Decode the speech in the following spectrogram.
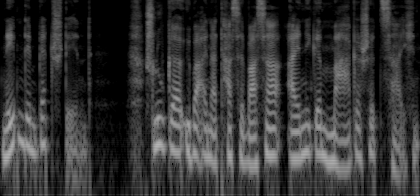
Neben dem Bett stehend, schlug er über einer Tasse Wasser einige magische Zeichen.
